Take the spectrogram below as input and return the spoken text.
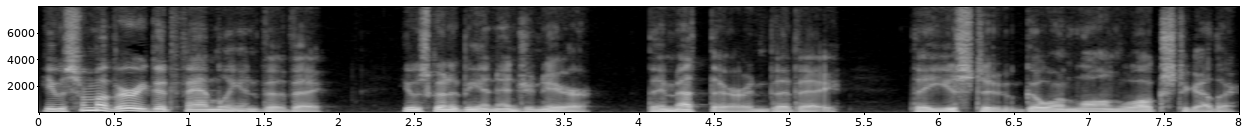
He was from a very good family in Vevey. He was going to be an engineer. They met there in Vevey. They used to go on long walks together.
